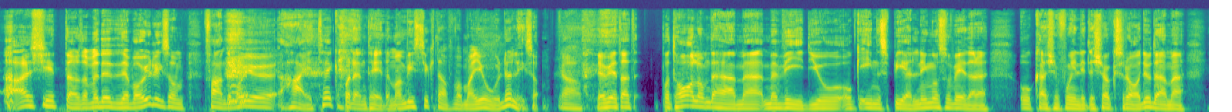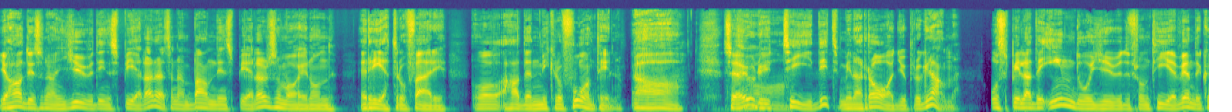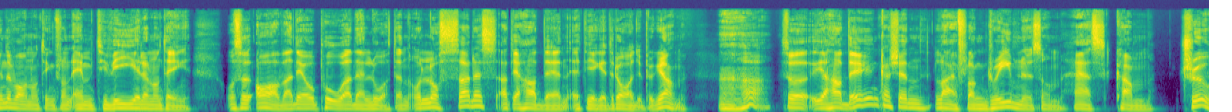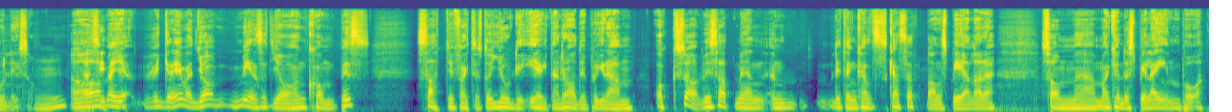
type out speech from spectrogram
Ja shit alltså. Men det, det var ju liksom, fan det var ju high tech på den tiden. Man visste ju knappt vad man gjorde liksom. Ja. Jag vet att på tal om det här med, med video och inspelning och så vidare och kanske få in lite köksradio där med. Jag hade ju sån här ljudinspelare, sån här bandinspelare som var i någon retrofärg och hade en mikrofon till. Ja. Så jag gjorde ju tidigt mina radioprogram och spelade in då ljud från tvn, det kunde vara någonting från MTV eller någonting. Och så avade jag och påade den låten och låtsades att jag hade en, ett eget radioprogram. Aha. Så jag hade en, kanske en lifelong dream nu som has come true liksom. Här Ja, men jag, grejen var att jag minns att jag och en kompis satt ju faktiskt och gjorde egna radioprogram också. Vi satt med en, en liten kas- kassettbandspelare som eh, man kunde spela in på.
